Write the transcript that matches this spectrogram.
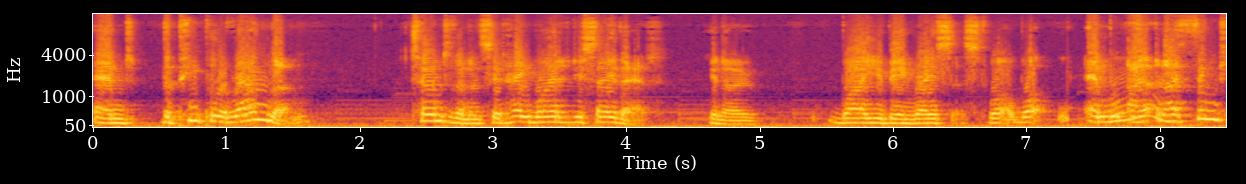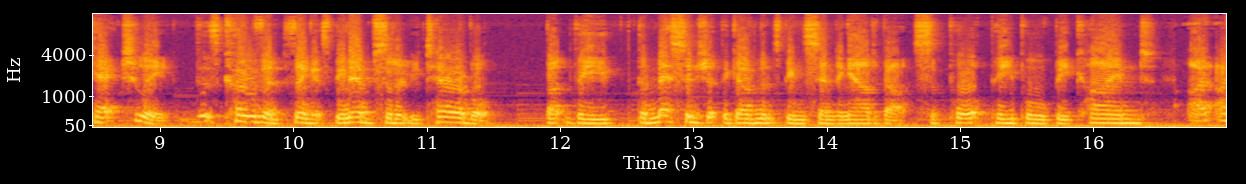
and the people around them turned to them and said, "Hey, why did you say that? You know, why are you being racist? What? What?" And I, and I hmm. think actually this COVID thing, it's been absolutely terrible. But the the message that the government's been sending out about support people, be kind. I, I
